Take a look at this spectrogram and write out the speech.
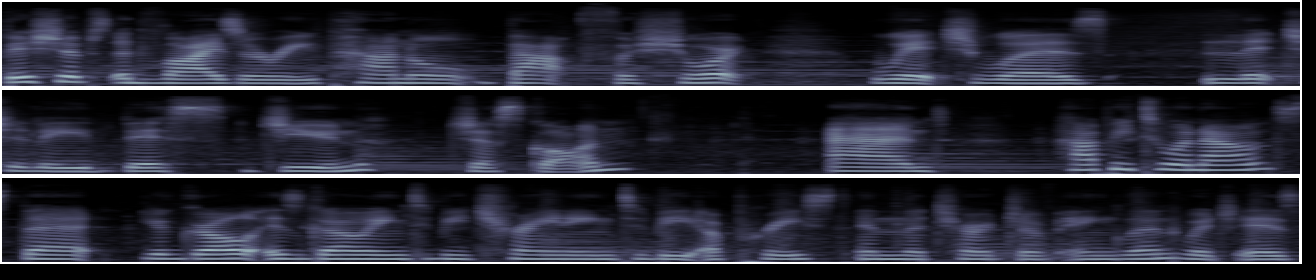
bishop's advisory panel, BAP for short, which was literally this June, just gone. And happy to announce that your girl is going to be training to be a priest in the Church of England, which is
